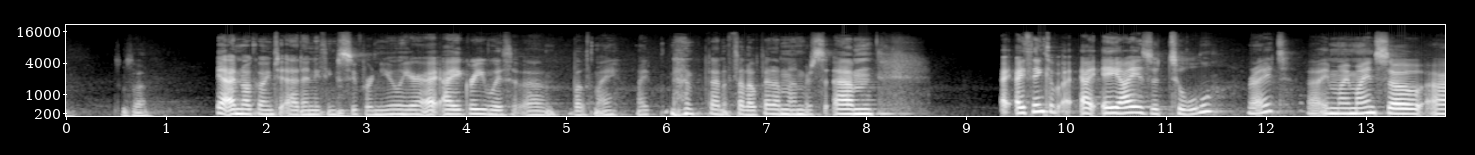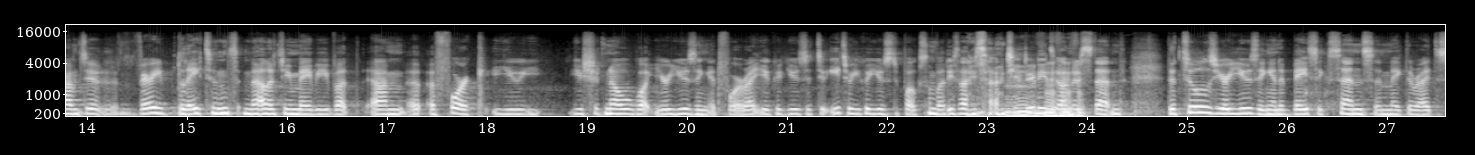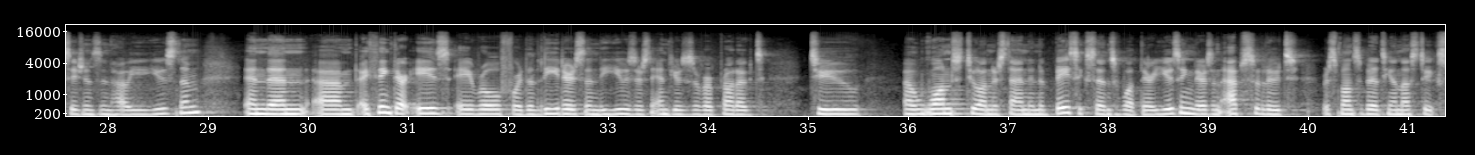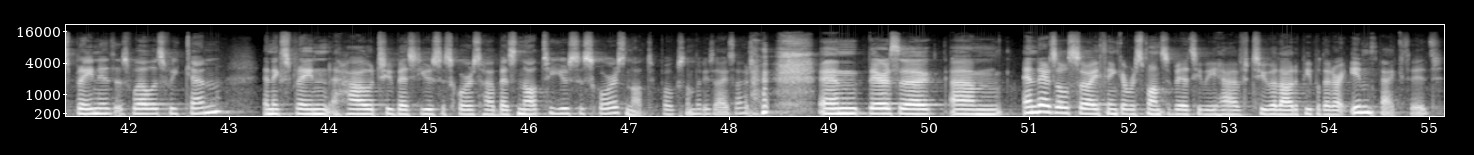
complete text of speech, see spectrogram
Suzanne. Yeah, I'm not going to add anything mm. super new here. I, I agree with um, both my, my fellow panel members. Um, I, I, think AI is a tool, right? uh, in my mind. So, um, to very blatant analogy, maybe, but um, a, a, fork, you you should know what you're using it for, right? You could use it to eat, or you could use it to poke somebody's eyes out. You do need to mm. understand the tools you're using in a basic sense and make the right decisions in how you use them. And then um, I think there is a role for the leaders and the users, the end users of our product, to uh, want to understand in a basic sense what they're using. There's an absolute responsibility on us to explain it as well as we can and explain how to best use the scores, how best not to use the scores, not to poke somebody's eyes out. and there's a um, and there's also, I think, a responsibility we have to allow the people that are impacted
